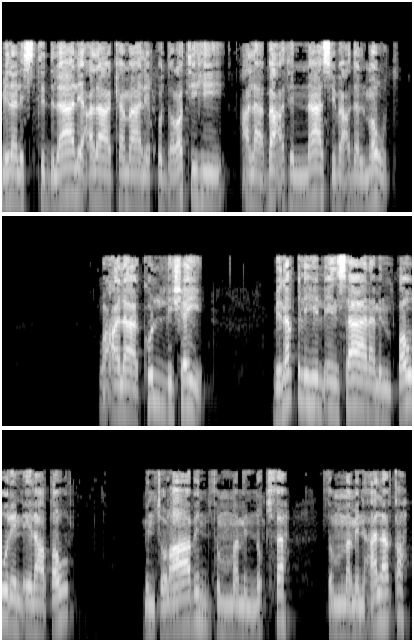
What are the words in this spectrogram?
من الاستدلال على كمال قدرته على بعث الناس بعد الموت وعلى كل شيء بنقله الإنسان من طور إلى طور من تراب ثم من نطفة ثم من علقة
